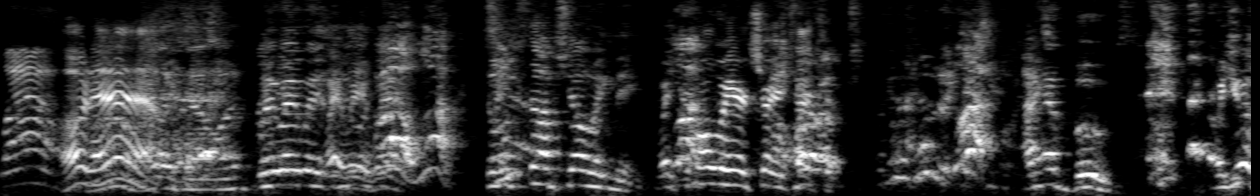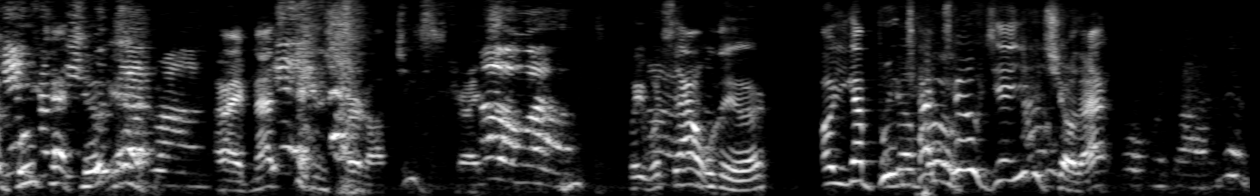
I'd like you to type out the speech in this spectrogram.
Wow. Oh yeah. I like that one. Wait, wait, wait, Wait, wait, wait. Oh, look. Don't stop showing me. Wait, come over here and show your tattoo. I have boobs. Wait, you have boob compete tattoo? Yeah. that, Ron. All right, Matt's taking his shirt off. Jesus Christ. Oh, wow. Wait, what's that one? they. Oh, you got boob I got boobs. tattoos. Yeah, you can show that. Oh my god.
